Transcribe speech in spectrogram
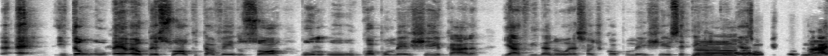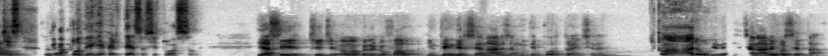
É, é, então, é, é, o pessoal que tá vendo só o, o, o copo meio cheio, cara. E a vida não é só de copo meio cheio. Você tem não, que entender as dificuldades para poder reverter essa situação. E assim, Tid, é uma coisa que eu falo: entender cenários é muito importante, né? Claro. Entender que cenário você está.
